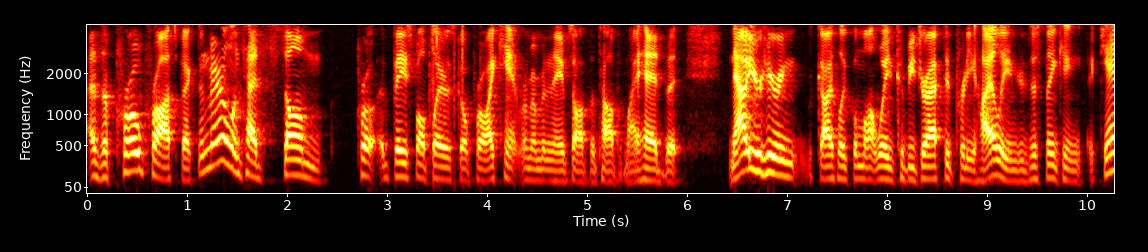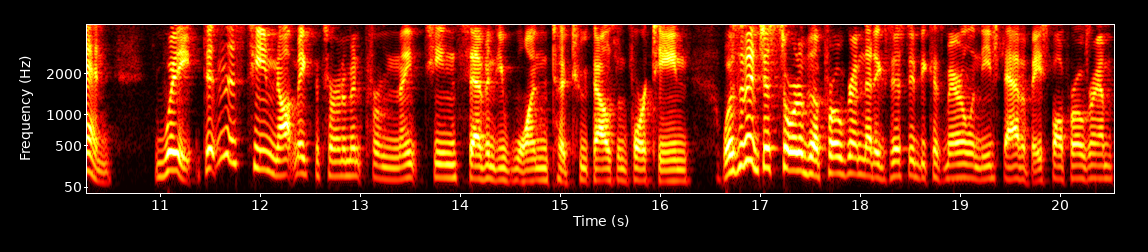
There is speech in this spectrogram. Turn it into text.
as a pro prospect, and Maryland's had some pro, baseball players go pro. I can't remember the names off the top of my head, but now you're hearing guys like LaMonte Wade could be drafted pretty highly, and you're just thinking again. Wait, didn't this team not make the tournament from 1971 to 2014? Wasn't it just sort of the program that existed because Maryland needs to have a baseball program?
